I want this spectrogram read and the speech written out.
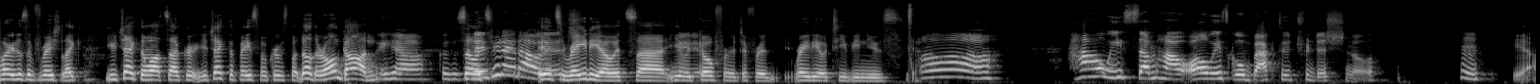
where does information, like, you check the WhatsApp group, you check the Facebook groups, but no, they're all gone. Yeah. Because it's so an it's, internet outage. It's radio. It's, uh, you radio. would go for a different radio, TV news. Yeah. Oh how we somehow always go back to traditional. Hmm. Yeah.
